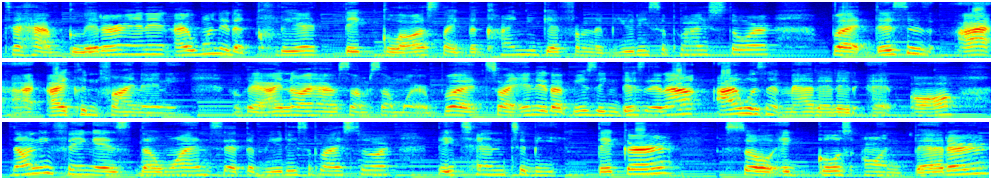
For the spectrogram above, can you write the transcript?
to have glitter in it. I wanted a clear thick gloss like the kind you get from the beauty supply store but this is I, I, I couldn't find any. Okay I know I have some somewhere but so I ended up using this and I, I wasn't mad at it at all. The only thing is the ones at the beauty supply store they tend to be thicker so it goes on better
